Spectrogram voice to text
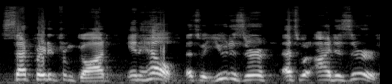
Separated from God in hell. That's what you deserve. That's what I deserve.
